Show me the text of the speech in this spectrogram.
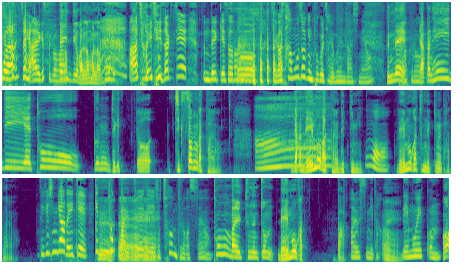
뭐야, 갑자기 알겠어, 고마워. 헤인디가 말랑말랑. 평소 아, 저희 제작진 분들께서도 제가 사무적인 톡을 잘 보낸다 하시네요. 근데 아, 그럼. 약간 헤이디의 톡은 되게 어 직선 같아요. 아. 약간 네모 같아요 느낌이. 우와. 네모 같은 느낌을 받아요. 되게 신기하다. 이게 그, 깨톡 예, 말투에 예, 예. 대해서 처음 들어봤어요. 통 말투는 좀 네모 같다. 알겠습니다. 예. 네모의 꿈 어?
